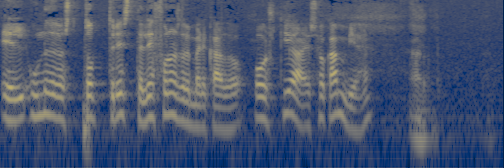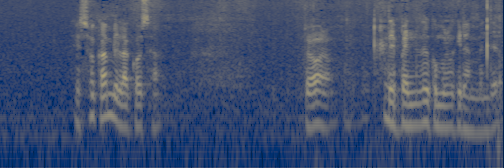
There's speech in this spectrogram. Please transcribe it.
el, uno de los top 3 teléfonos del mercado. Hostia, eso cambia, ¿eh? Claro. Eso cambia la cosa. Pero bueno, depende de cómo lo quieran vender.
